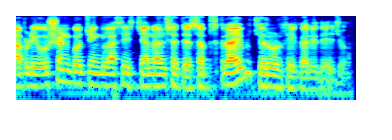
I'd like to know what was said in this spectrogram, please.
આપણી ઓશન કોચિંગ ક્લાસીસ ચેનલ છે તે સબસ્ક્રાઇબ જરૂરથી કરી દેજો.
